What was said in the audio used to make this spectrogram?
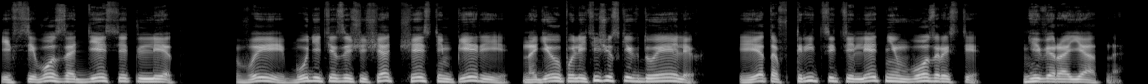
И всего за 10 лет. Вы будете защищать честь империи на геополитических дуэлях, и это в 30-летнем возрасте. Невероятно.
